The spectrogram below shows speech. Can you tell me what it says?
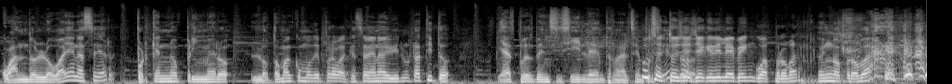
cuando lo vayan a hacer, ¿por qué no primero lo toman como de prueba que se vayan a vivir un ratito? Y ya después ven si sí le entran al 100%. Pues entonces llegue y dile, vengo a probar. Vengo a probar.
